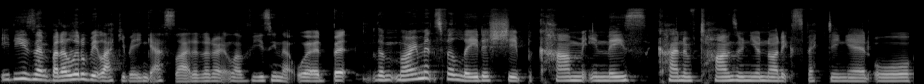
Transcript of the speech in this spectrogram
it isn't but a little bit like you're being gaslighted. I don't love using that word. But the moments for leadership come in these kind of times when you're not expecting it or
